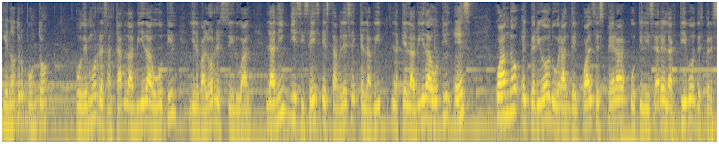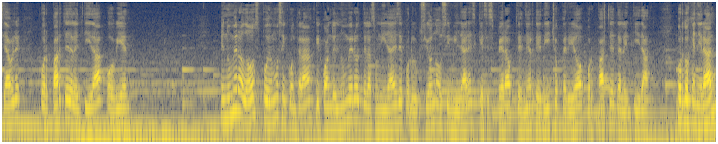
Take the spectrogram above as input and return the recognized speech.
Y en otro punto podemos resaltar la vida útil y el valor residual. La NIC 16 establece que la, que la vida útil es cuando el periodo durante el cual se espera utilizar el activo despreciable por parte de la entidad o bien en número 2 podemos encontrar que cuando el número de las unidades de producción o similares que se espera obtener de dicho periodo por parte de la entidad. Por lo general,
